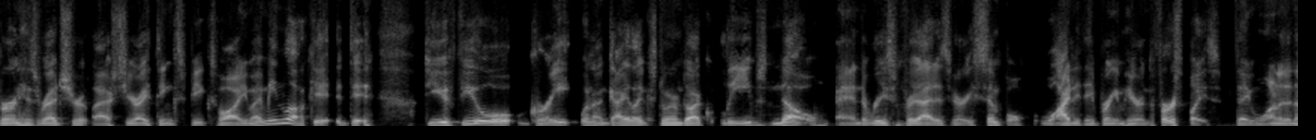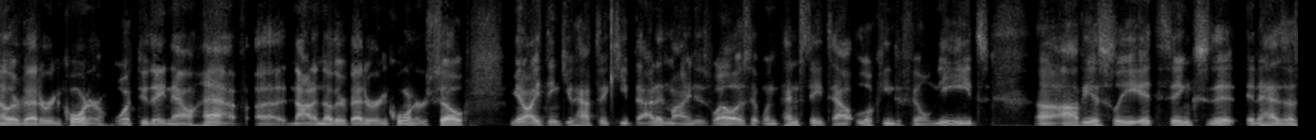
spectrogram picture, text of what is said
burn his red shirt last year, I think, speaks volume. I mean, look, it, it, do you feel great when a guy like Storm Duck leaves? No. And the reason for that is very simple. Why did they bring him here in the first place? They wanted another veteran corner. What do they now have? Uh, not another veteran corner. So, you know, I think you have to keep that in mind as well, is that when Penn State's out looking to fill needs, uh, obviously it thinks that it has a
